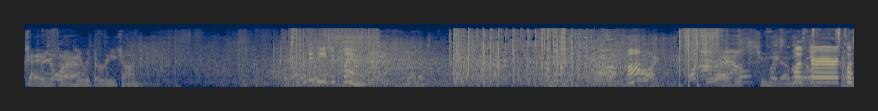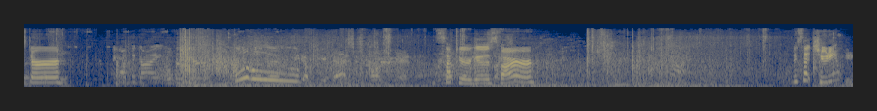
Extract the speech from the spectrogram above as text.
Guy is out here with a recon. Where did he just land? hold on it. Huh? Right. Watch your head. there's two more down Cluster, cluster. I got the guy over here. Woohoo! Get up to your gas is closing in. Sucker goes far. Who's that shooting? He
